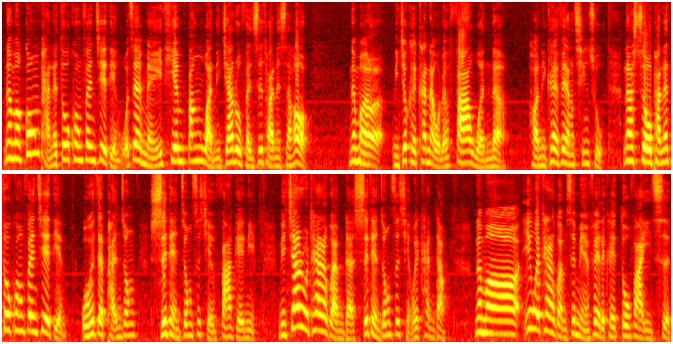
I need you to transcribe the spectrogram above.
那么公盘的多空分界点，我在每一天傍晚你加入粉丝团的时候，那么你就可以看到我的发文了。好，你可以非常清楚。那首盘的多空分界点，我会在盘中十点钟之前发给你。你加入 Telegram 的十点钟之前会看到。那么因为 Telegram 是免费的，可以多发一次。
